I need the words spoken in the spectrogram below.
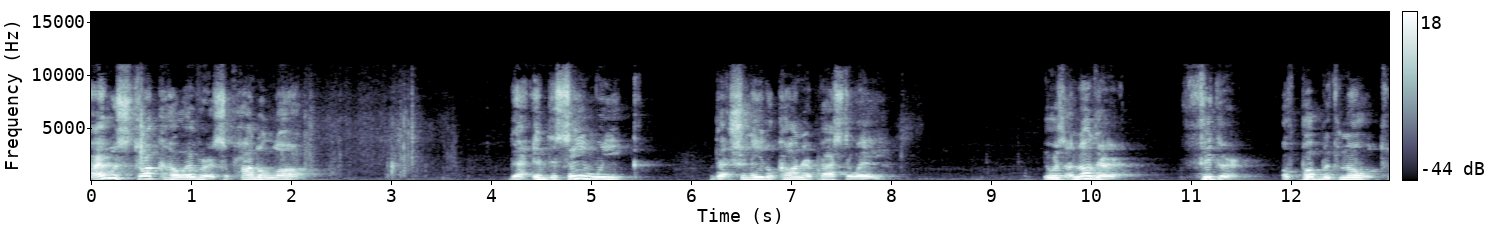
I was struck, however, subhanAllah, that in the same week that Sinead O'Connor passed away, there was another figure of public note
